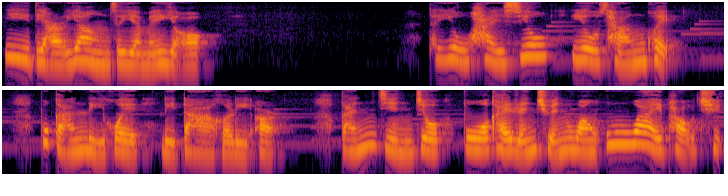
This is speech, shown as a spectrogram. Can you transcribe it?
一点样子也没有。他又害羞又惭愧，不敢理会李大和李二，赶紧就拨开人群往屋外跑去。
